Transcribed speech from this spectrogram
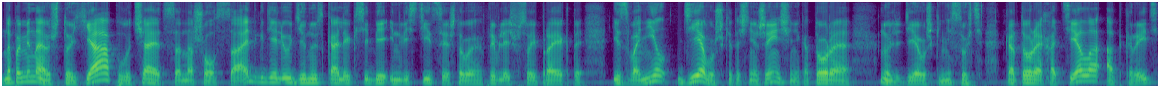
Напоминаю, что я, получается, нашел сайт, где люди ну, искали к себе инвестиции, чтобы привлечь в свои проекты, и звонил девушке, точнее женщине, которая, ну или девушке, не суть, которая хотела открыть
